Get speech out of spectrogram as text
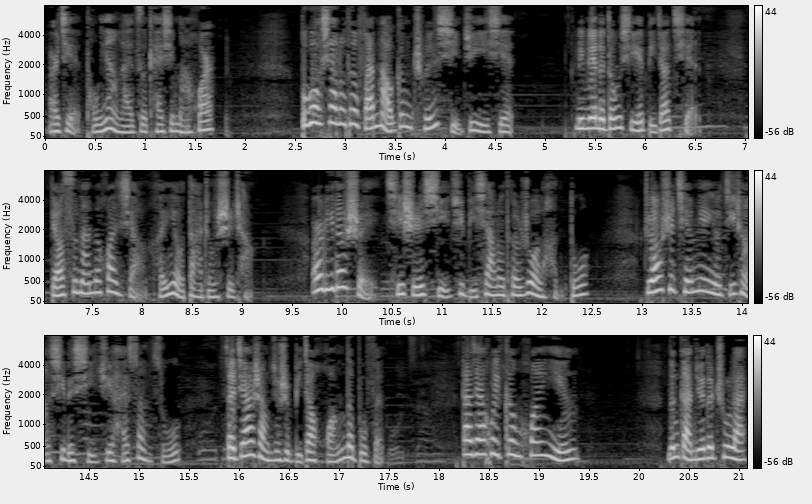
而且同样来自开心麻花。不过，《夏洛特烦恼》更纯喜剧一些，里面的东西也比较浅，屌丝男的幻想很有大众市场。而《驴得水》其实喜剧比《夏洛特》弱了很多，主要是前面有几场戏的喜剧还算足，再加上就是比较黄的部分，大家会更欢迎。能感觉得出来，《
